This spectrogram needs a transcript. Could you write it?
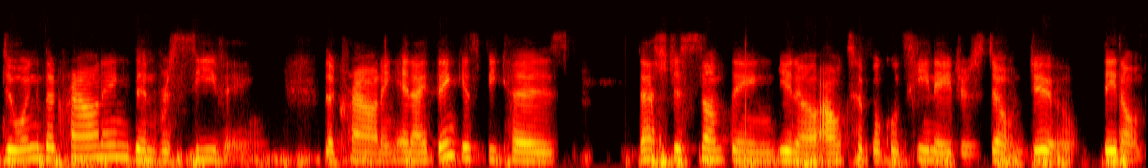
doing the crowning than receiving the crowning. And I think it's because that's just something you know our typical teenagers don't do. They don't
